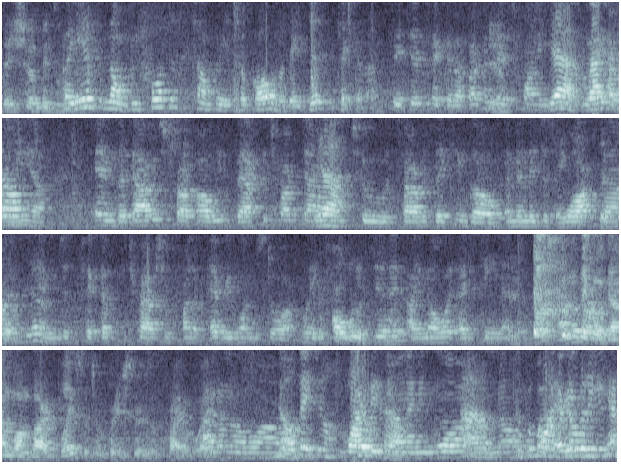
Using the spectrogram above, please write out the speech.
They should be doing. But yes, no, before this company took over, they did pick it up. They did pick it up. I've been there 20 years Yeah, with right now. Terramia. And the garbage truck always backed the truck Yeah. down to as far as they can go. And then they just They walked took the down jet, yeah. and just picked up the trash in front of everyone's door. Well, They the city always was did doing it. I know it. I've seen it. I know they go down Lombard Place, which I'm pretty sure is a private way. I don't know. um, No, they don't. Why they don't anymore, I Um, don't the know. Vermont But everybody building used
